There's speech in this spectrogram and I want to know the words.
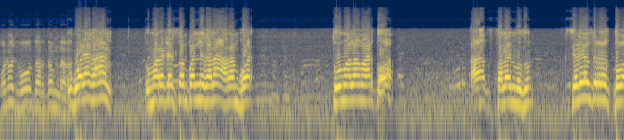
मनोज भाऊ दमदार तू गोळ्या घाल. तू मराठ्यात संपालने घाला. आरामखोर तू मला मारतो. आग सलाईन मधून. चढेल तर रचतो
